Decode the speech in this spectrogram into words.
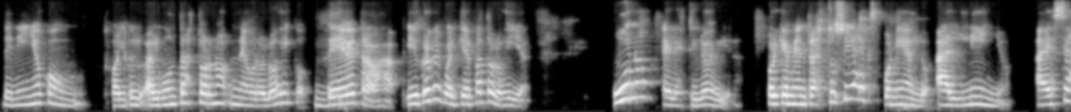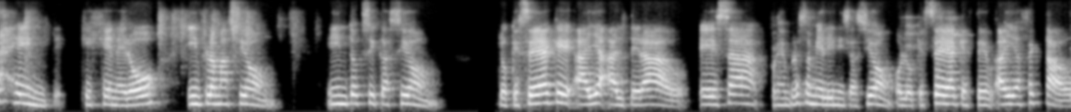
de niño con algún trastorno neurológico debe trabajar. Y yo creo que cualquier patología, uno, el estilo de vida. Porque mientras tú sigas exponiendo al niño a ese agente que generó inflamación, intoxicación, lo que sea que haya alterado esa, por ejemplo, esa mielinización o lo que sea que esté ahí afectado,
